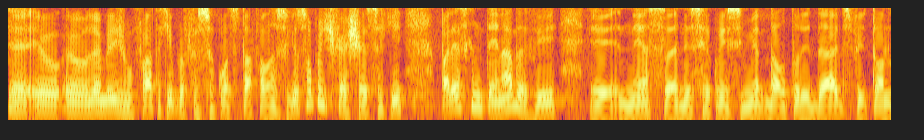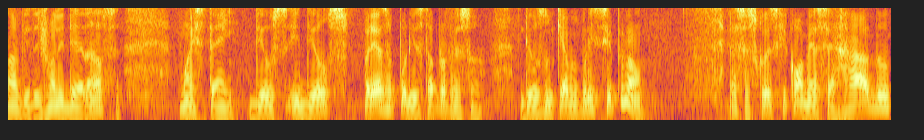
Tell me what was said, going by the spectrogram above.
É, eu, eu, lembrei de um fato aqui, professor, quando você está falando isso aqui, só para a gente fechar isso aqui, parece que não tem nada a ver é, nessa, nesse reconhecimento da autoridade espiritual na vida de uma liderança, mas tem. Deus E Deus preza por isso, tá, professor? Deus não quebra o princípio, não. Essas coisas que começam errado,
